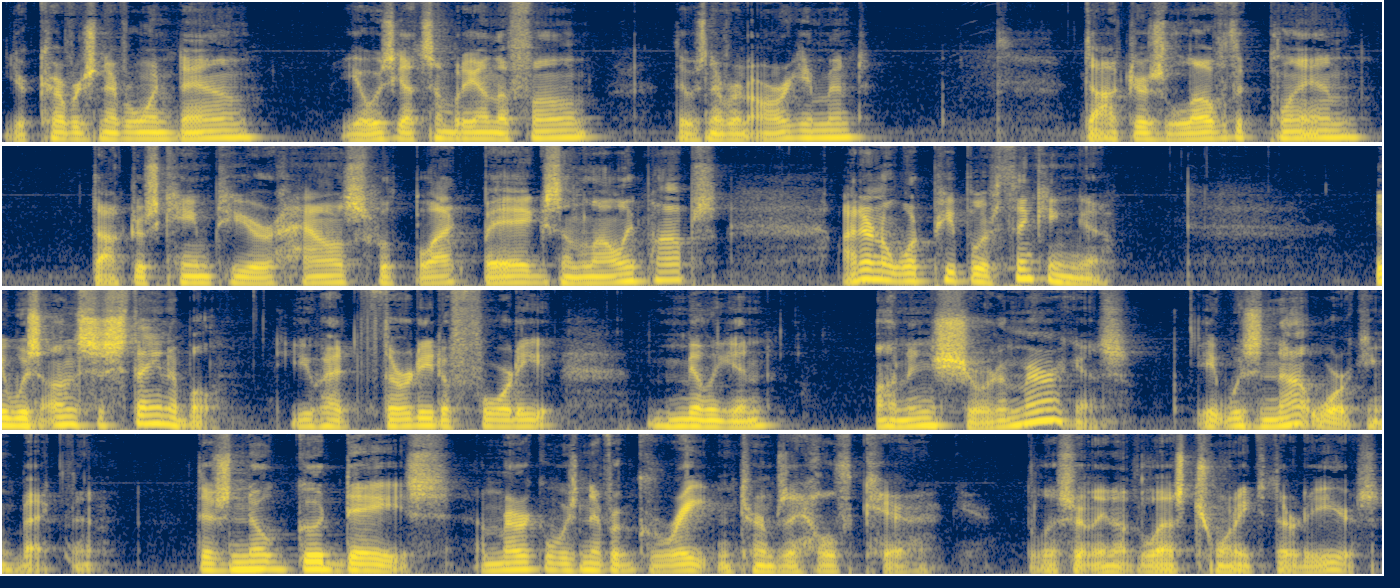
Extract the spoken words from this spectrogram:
your coverage never went down, you always got somebody on the phone, there was never an argument. Doctors love the plan. Doctors came to your house with black bags and lollipops. I don't know what people are thinking. It was unsustainable. You had 30 to 40 million uninsured Americans. It was not working back then. There's no good days. America was never great in terms of health care, certainly not the last 20 to 30 years.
